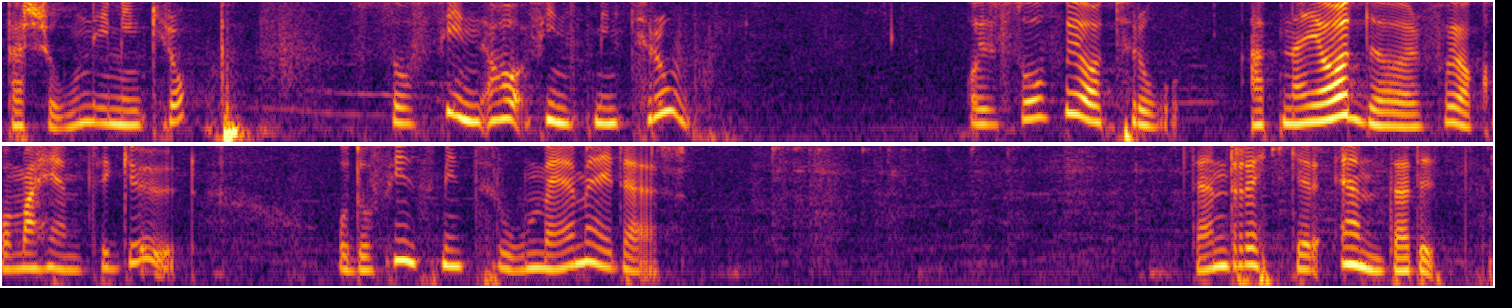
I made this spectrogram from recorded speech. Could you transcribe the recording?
person i min kropp så fin ha, finns min tro. Och så får jag tro att när jag dör får jag komma hem till Gud. Och då finns min tro med mig där. Den räcker ända dit.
